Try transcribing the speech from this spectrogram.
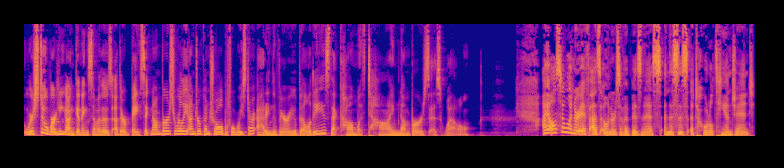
we're still working on getting some of those other basic numbers really under control before we start adding the variabilities that come with time numbers as well. I also wonder if, as owners of a business, and this is a total tangent,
